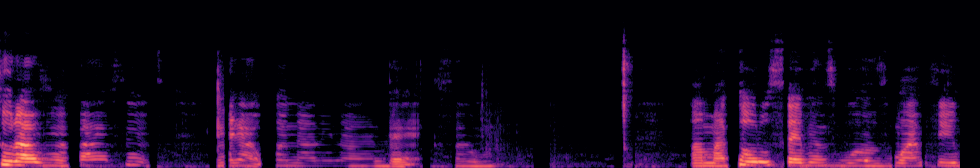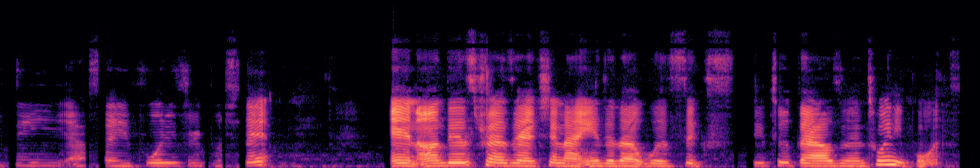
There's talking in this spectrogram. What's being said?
two dollars and five cents. I got 199 back. So um, my total savings was 150. I saved 43%. And on this transaction, I ended up with 62,020 points.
